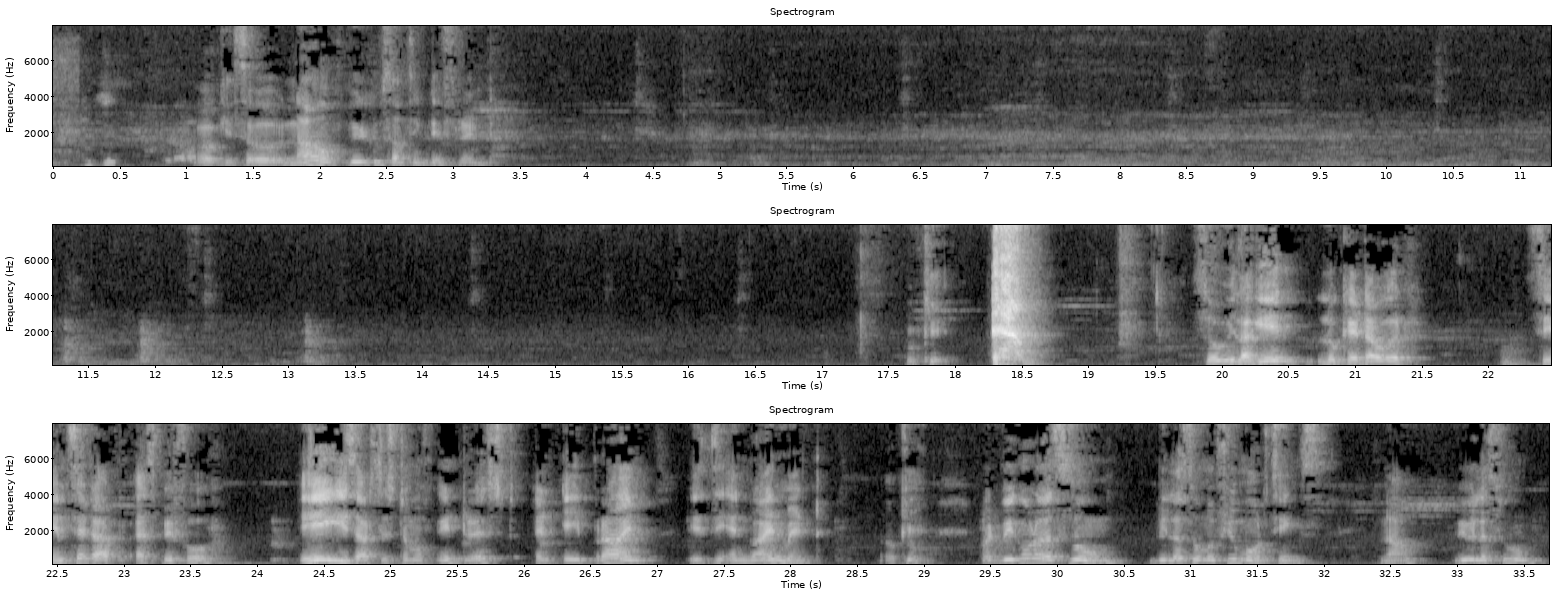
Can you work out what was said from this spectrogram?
Okay, so now we'll do something different. Okay. so we'll again look at our same setup as before. A is our system of interest and A prime is the environment. Okay. But we're going to assume, we'll assume a few more things. Now, we will assume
